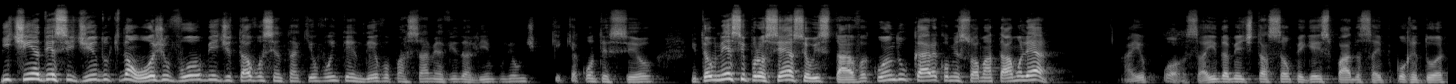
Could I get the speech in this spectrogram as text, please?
E tinha decidido que, não, hoje eu vou meditar, eu vou sentar aqui, eu vou entender, vou passar minha vida limpo, ver onde, que, que aconteceu. Então, nesse processo eu estava quando o cara começou a matar a mulher. Aí eu, pô, saí da meditação, peguei a espada, saí pro corredor,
